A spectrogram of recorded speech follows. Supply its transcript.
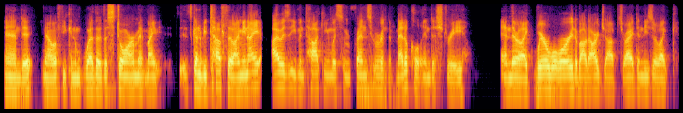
and it, you know if you can weather the storm it might it's going to be tough though. I mean I I was even talking with some friends who are in the medical industry and they're like we're worried about our jobs right and these are like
